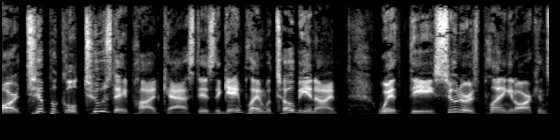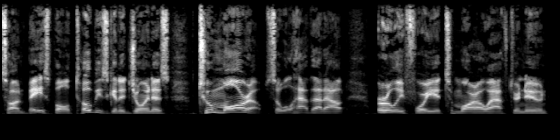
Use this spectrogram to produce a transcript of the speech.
Our typical Tuesday podcast is the game plan with Toby and I. With the Sooners playing at Arkansas in baseball, Toby's going to join us tomorrow. So we'll have that out early for you tomorrow afternoon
